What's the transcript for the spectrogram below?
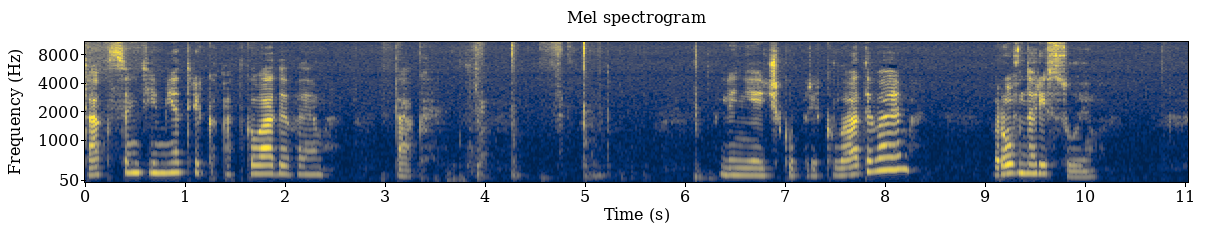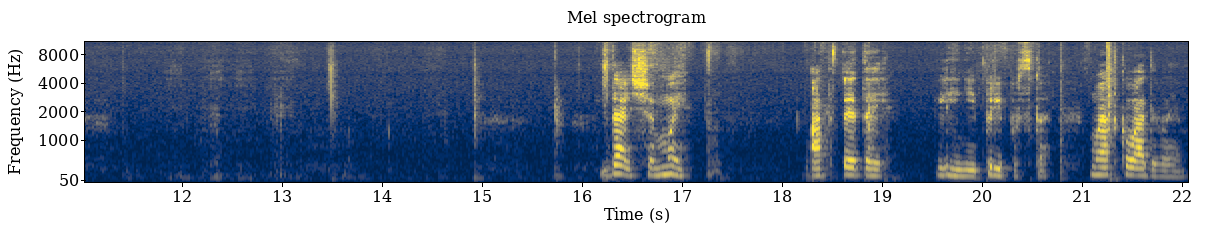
Так, сантиметрик откладываем. Так. Линеечку прикладываем. Ровно рисуем. Дальше мы от этой линии припуска мы откладываем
